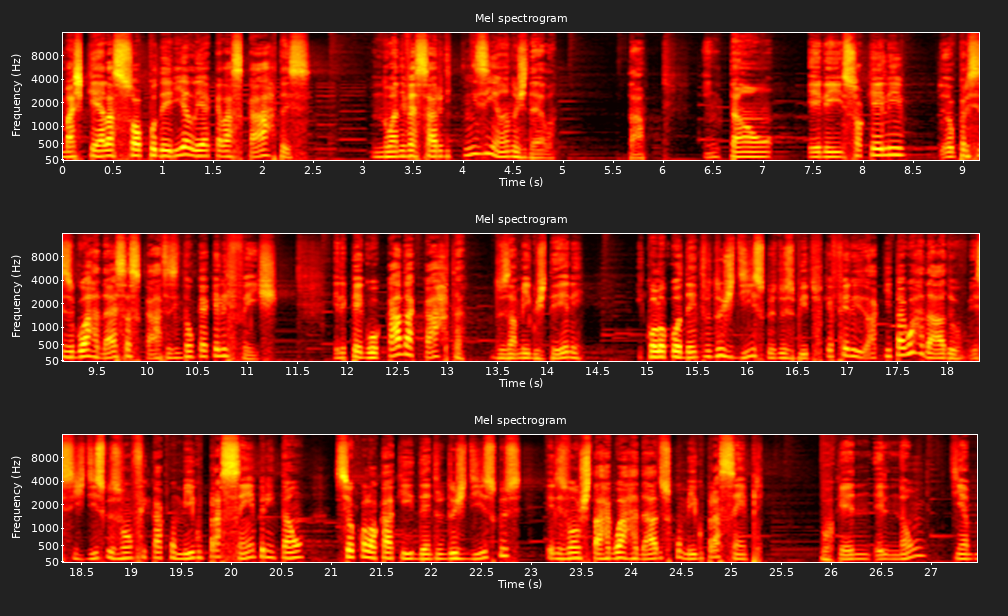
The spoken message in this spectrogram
mas que ela só poderia ler aquelas cartas no aniversário de 15 anos dela, tá? Então, ele, só que ele eu preciso guardar essas cartas. Então o que é que ele fez? Ele pegou cada carta dos amigos dele e colocou dentro dos discos dos Beatles, porque aqui está guardado. Esses discos vão ficar comigo para sempre, então se eu colocar aqui dentro dos discos, eles vão estar guardados comigo para sempre. Porque ele não tinha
